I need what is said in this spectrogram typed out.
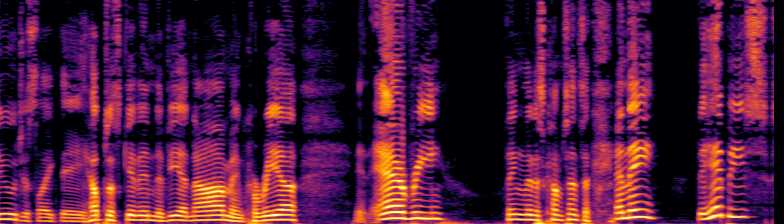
II, just like they helped us get into Vietnam and Korea and everything that has come since then. And they, the hippies,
